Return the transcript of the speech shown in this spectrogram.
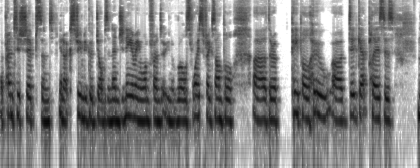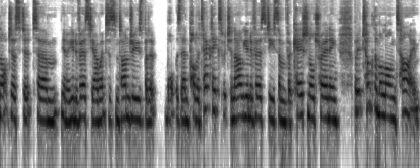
apprenticeships and you know extremely good jobs in engineering. One friend, you know Rolls Royce, for example. Uh, there are people who uh, did get places not just at um, you know university. I went to St Andrews, but at what was then polytechnics, which are now universities, some vocational training. But it took them a long time.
